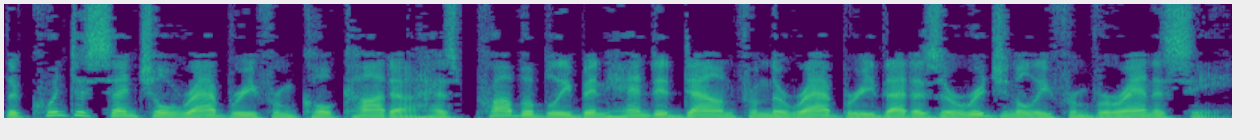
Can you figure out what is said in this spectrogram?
The quintessential rabri from Kolkata has probably been handed down from the rabri that is originally from Varanasi.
